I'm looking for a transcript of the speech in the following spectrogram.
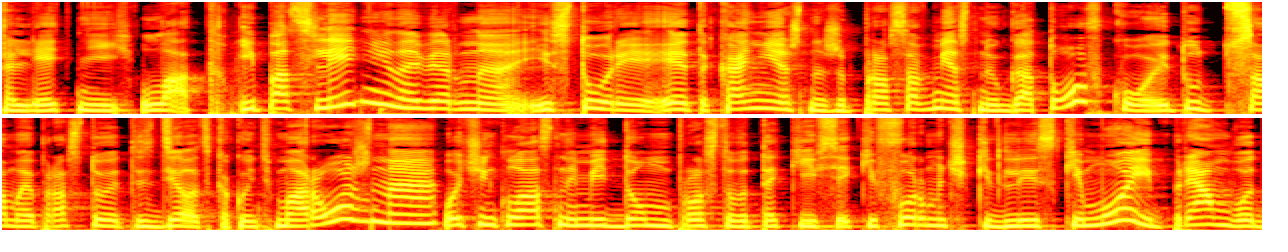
летний лад. И последняя, наверное, история, это, конечно же, про совместную готовку, и тут самое простое это сделать какое-нибудь мороженое. Очень классно иметь дома просто вот такие всякие формочки для эскимо, и прям вот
